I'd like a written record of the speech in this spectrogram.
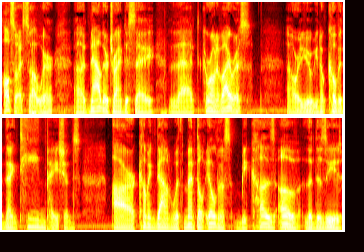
Also, I saw where uh, now they're trying to say that coronavirus uh, or you, you know, COVID 19 patients are coming down with mental illness because of the disease.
